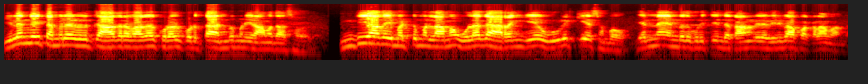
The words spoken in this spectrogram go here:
இலங்கை தமிழர்களுக்கு ஆதரவாக குரல் கொடுத்த அன்புமணி ராமதாஸ் அவர்கள். இந்தியாவை மட்டுமல்லாமல் உலக அரங்கிய உருக்கிய சம்பவம். என்ன என்பது குறித்து இந்த காணொலியில் விரிவா பார்க்கலாம் வாங்க.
